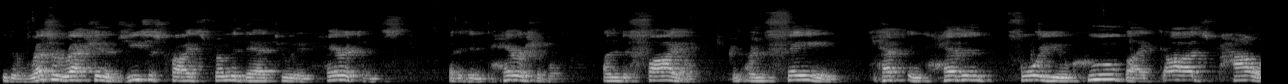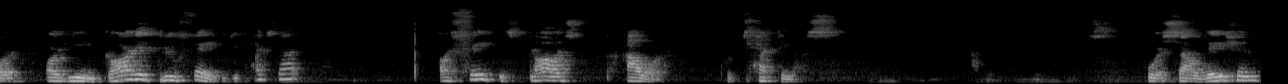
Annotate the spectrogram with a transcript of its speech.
through the resurrection of Jesus Christ from the dead to an inheritance that is imperishable, undefiled, and unfading, kept in heaven for you, who by God's power are being guarded through faith. Did you catch that? Our faith is God's power protecting us for salvation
